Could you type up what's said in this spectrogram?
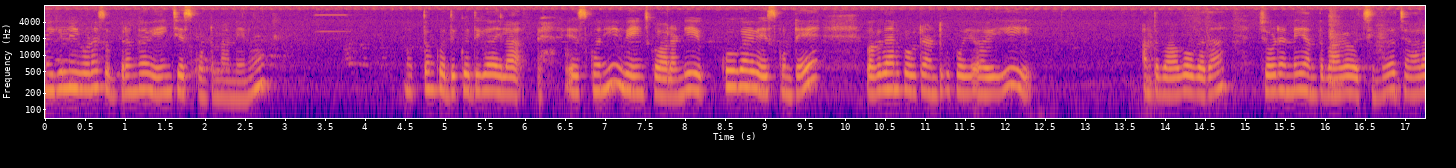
మిగిలినవి కూడా శుభ్రంగా వేయించేసుకుంటున్నాను నేను. మొత్తం కొద్ది కొద్దిగా ఇలా వేసుకొని వేయించుకోవాలండి. ఎక్కువగా వేసుకుంటే ఒకదానికొకటి అంటుకుపోయి అంత బాగోవు కదా. చూడండి ఎంత బాగా వచ్చిందో. చాలా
